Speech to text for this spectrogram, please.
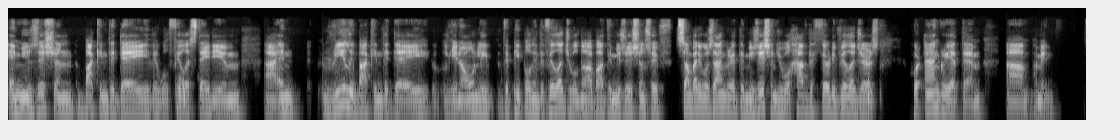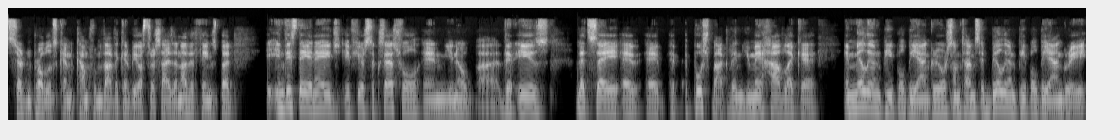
a musician back in the day, they will fill a stadium, uh, and really back in the day, you know, only the people in the village will know about the musician. So if somebody was angry at the musician, you will have the 30 villagers who are angry at them. Um, I mean, certain problems can come from that. They can be ostracized and other things. But in this day and age, if you're successful and you know uh, there is, let's say, a, a, a pushback, then you may have like a a million people be angry or sometimes a billion people be angry.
